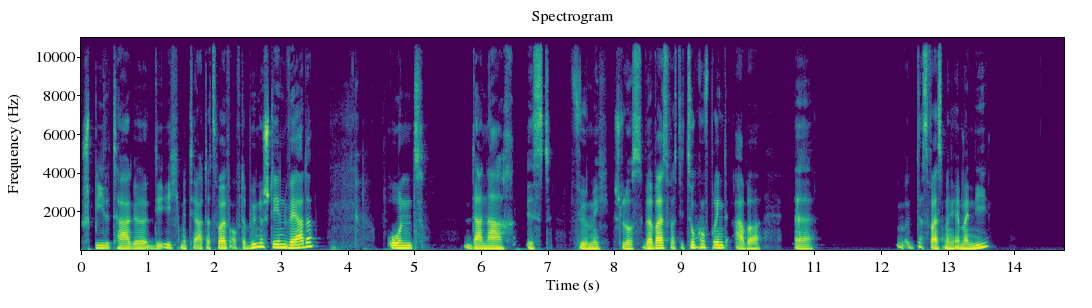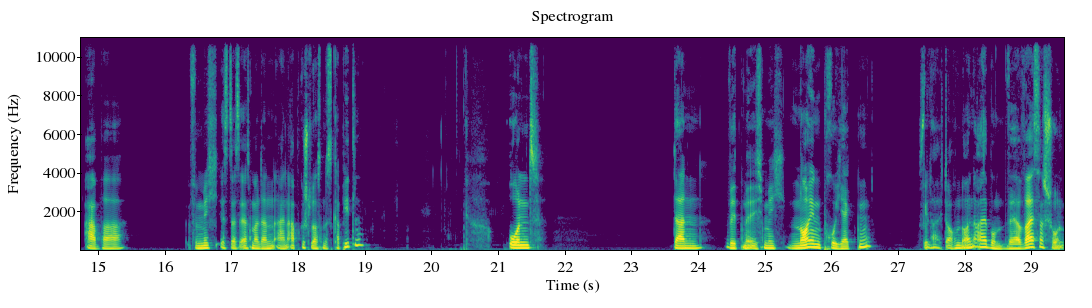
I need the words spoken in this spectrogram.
Spieltage, die ich mit Theater 12 auf der Bühne stehen werde. Und danach ist für mich Schluss. Wer weiß, was die Zukunft bringt, aber äh, das weiß man ja immer nie. Aber für mich ist das erstmal dann ein abgeschlossenes Kapitel. Und dann widme ich mich neuen Projekten Vielleicht auch einen neuen Album. Wer weiß das schon?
